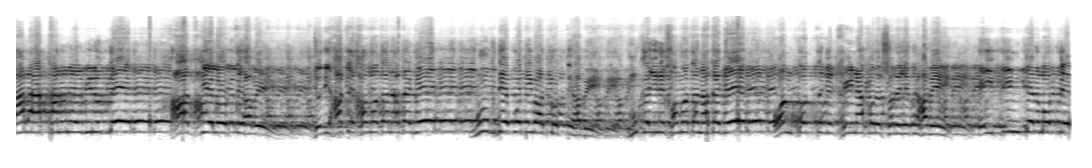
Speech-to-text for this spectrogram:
কালা কানুনের বিরুদ্ধে হাত দিয়ে লড়তে হবে। যদি হাতে ক্ষমতা না থাকে, মুখ দিয়ে প্রতিবাদ করতে হবে। মুখে যদি ক্ষমতা না থাকে, অন্তর থেকে ঘৃণা করে সরে যেতে হবে। এই তিনটের মধ্যে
